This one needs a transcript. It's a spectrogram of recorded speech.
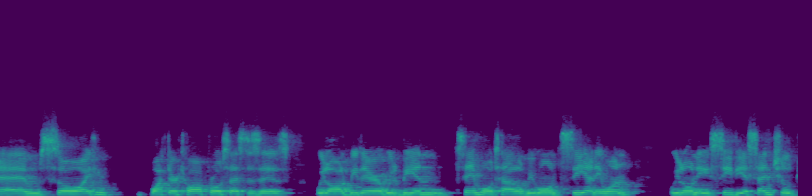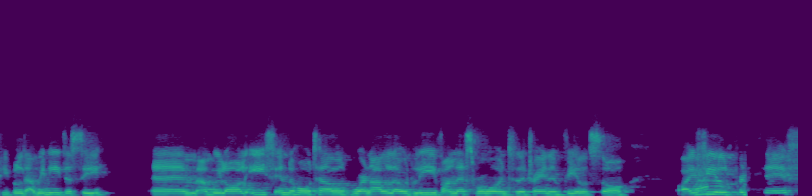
Um, so I think what their thought processes is we'll all be there, we'll be in same hotel, we won't see anyone. We'll only see the essential people that we need to see. Um, and we'll all eat in the hotel. We're not allowed to leave unless we're going to the training field. So I feel pretty safe.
